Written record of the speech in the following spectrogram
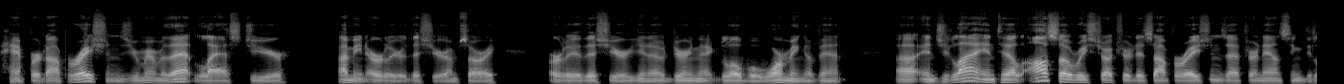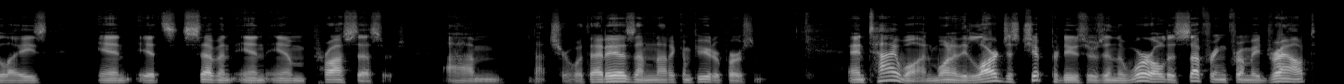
hampered operations. You remember that last year? I mean, earlier this year, I'm sorry. Earlier this year, you know, during that global warming event. Uh, in July, Intel also restructured its operations after announcing delays in its 7nm processors. I'm not sure what that is. I'm not a computer person. And Taiwan, one of the largest chip producers in the world, is suffering from a drought,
